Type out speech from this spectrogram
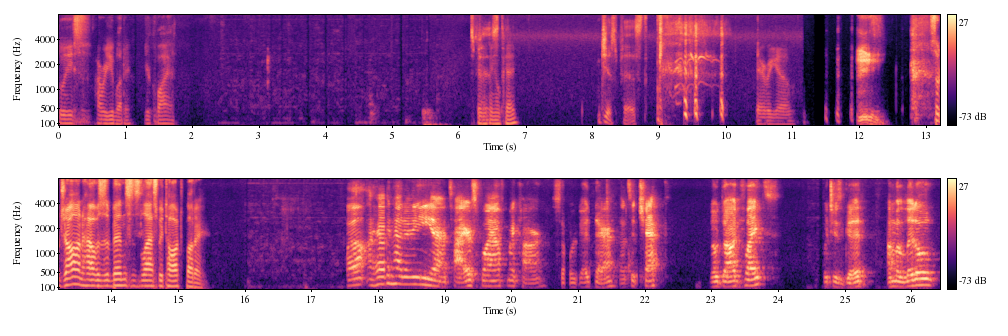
luis how are you buddy? You're quiet. Is everything okay? Just pissed. there we go so john how has it been since last we talked buddy Well, I haven't had any uh, tires fly off my car, so we're good there. That's a check. No dog fights, which is good. I'm a little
